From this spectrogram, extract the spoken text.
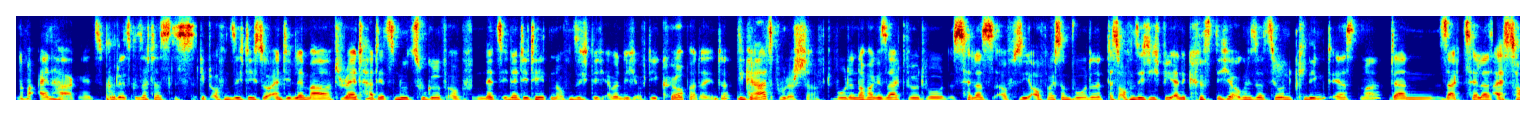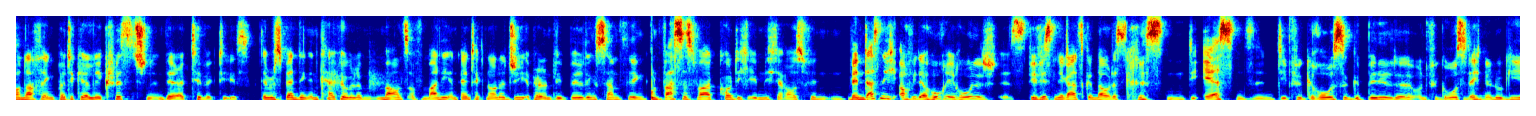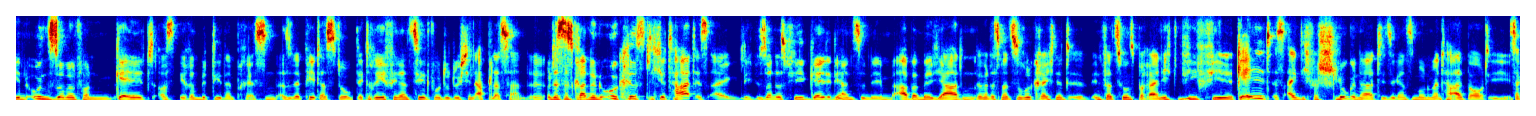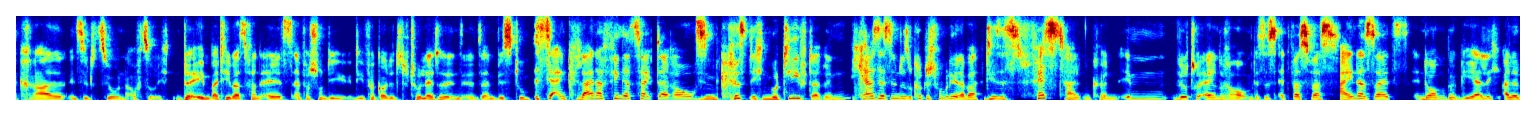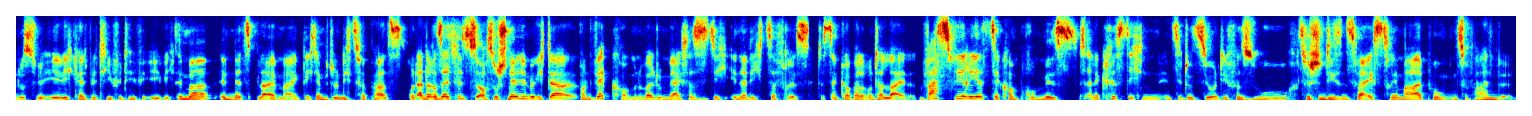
Nochmal einhaken. Jetzt, wo du jetzt gesagt hast, es gibt offensichtlich so ein Dilemma. Dredd hat jetzt nur Zugriff auf Netzidentitäten offensichtlich, aber nicht auf die Körper dahinter. Die Grazbruderschaft, wo dann nochmal gesagt wird, wo Sellers auf sie aufmerksam wurde, das offensichtlich wie eine christliche Organisation klingt erstmal. Dann sagt Sellers, I saw nothing particularly Christian in their activities. They were spending incalculable amounts of money and technology, apparently building something. Und was es war, konnte ich eben nicht herausfinden. Wenn das nicht auch wieder hochironisch ist, wir wissen ja ganz genau, dass Christen die ersten sind, die für große Gebilde und für große Technologien Unsummen von Geld aus ihren Mitgliedern pressen. Also der Peter Stoke, der refinanziert wurde durch den Ablasshandel. Und dass das gerade eine urchristliche Tat ist eigentlich, besonders viel Geld in die Hand zu nehmen, aber Milliarden, wenn man das mal zurückrechnet, äh, inflationsbereinigt, wie viel Geld es eigentlich verschlungen hat, diese ganzen Monumentalbau, die Sakralinstitutionen aufzurichten. Oder eben bei Thebas van Elst einfach schon die, die vergoldete Toilette in, in seinem Bistum. Ist ja ein kleiner Fingerzeig darauf, diesem christlichen Motiv darin. Ich kann es jetzt nur so kryptisch formulieren, aber dieses Festhalten können im virtuellen Raum, das ist etwas, was einerseits enorm begehrlich, alle Lust will Ewigkeit, will Tiefe, Tiefe, ewig, immer im Netz bleiben eigentlich, damit du nichts verpasst. Und andererseits willst du auch so schnell wie möglich davon wegkommen, weil du merkst, dass es dich innerlich zerfrisst, dass dein Körper darunter leidet. Was wäre jetzt der Kompromiss einer christlichen Institution, die versucht, zwischen diesen zwei Extremalpunkten zu verhandeln?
